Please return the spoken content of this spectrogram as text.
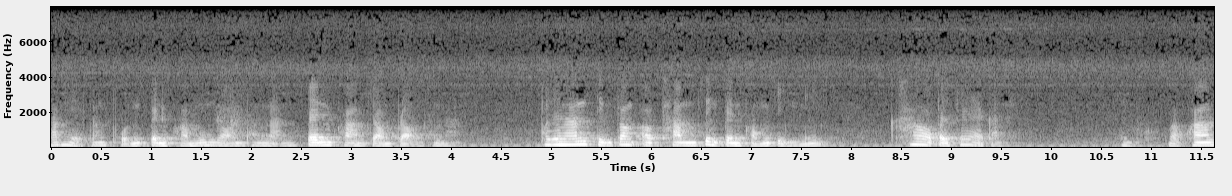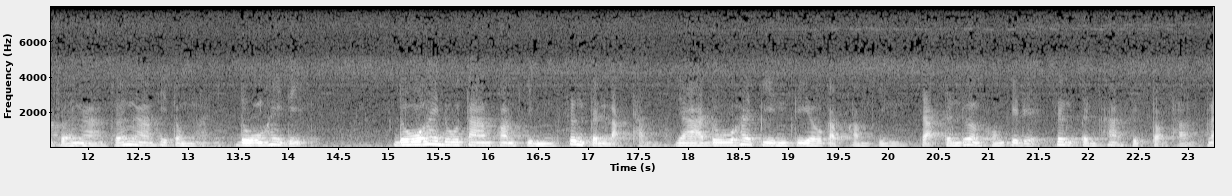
ทั้งเหตุทั้งผลเป็นความรุ่มร้อนทั้งนั้น เป็นความจอมปลอมทั้งนั้น เพราะฉะนั้นจึงต้องเอาธรรมซึ่งเป็นของจริงนี้ เข้าไปแก้กันว่าความสวยงาม สวยงามที่ตรงไหน ดูให้ดี ดูให้ดูตามความจริง ซึ่งเป็นหลักธรรม อย่าดูให้ปีนเกลียวกับความจริง จะเป็นเรื่องของกิเลสซึ่งเป็นค่าสิทต่อธรรม ใน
